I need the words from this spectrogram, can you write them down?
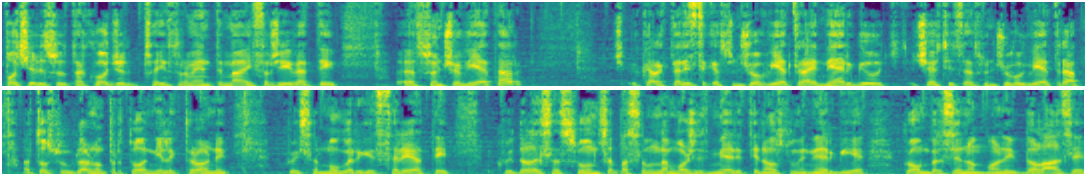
Počeli su također sa instrumentima istraživati e, sunčev vjetar, karakteristike sunčevog vjetra, energiju čestica sunčevog vjetra, a to su uglavnom protoni elektroni koji se mogu registrirati, koji dolaze sa sunca, pa se onda može izmjeriti na osnovu energije kojom brzinom oni dolaze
